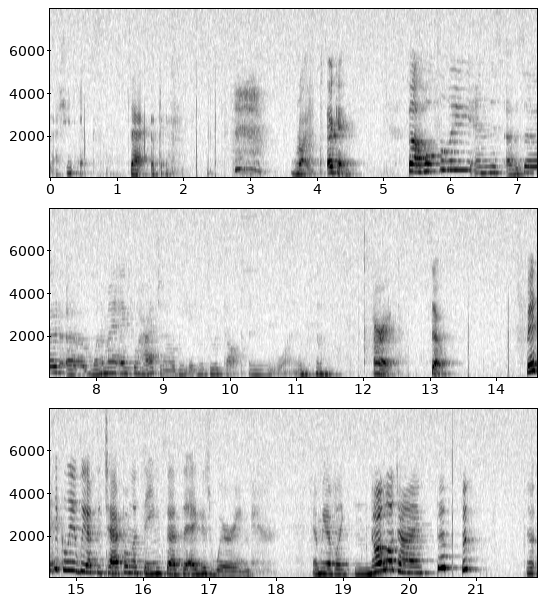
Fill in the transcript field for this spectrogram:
Fashion X. That, okay. right, okay. But hopefully in this episode, uh, one of my eggs will hatch and I'll be able to adopt a new one. Alright, so basically we have to tap on the things that the egg is wearing. And we have like lot of time. Boop, boop. Uh,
